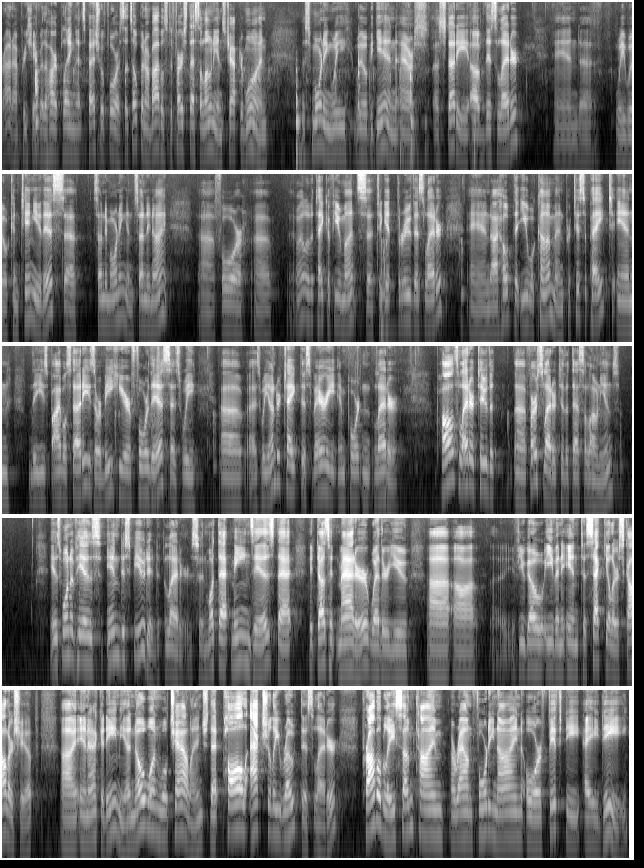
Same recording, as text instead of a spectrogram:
All right, I appreciate Brother Hart playing that special for us. Let's open our Bibles to 1 Thessalonians chapter 1. This morning we will begin our study of this letter, and uh, we will continue this uh, Sunday morning and Sunday night uh, for, uh, well, it'll take a few months uh, to get through this letter, and I hope that you will come and participate in these Bible studies or be here for this as we uh, as we undertake this very important letter. Paul's letter to the uh, first letter to the Thessalonians is one of his indisputed letters. And what that means is that it doesn't matter whether you, uh, uh if you go even into secular scholarship, uh, in academia, no one will challenge that Paul actually wrote this letter probably sometime around 49 or 50 AD,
